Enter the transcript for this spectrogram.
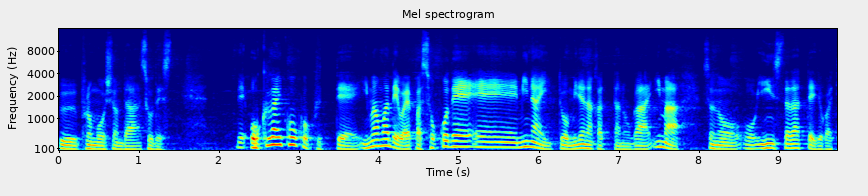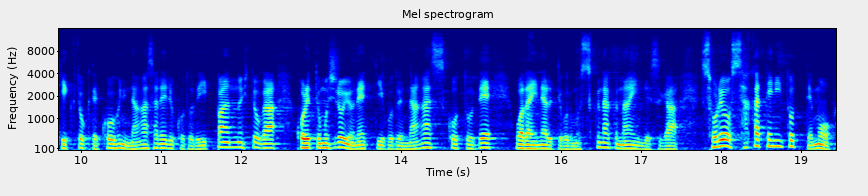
プロモーションだそうです。で屋外広告って今まではやっぱそこで、えー、見ないと見れなかったのが今そのインスタだったりとか TikTok でこういうふうに流されることで一般の人がこれって面白いよねっていうことで流すことで話題になるってことも少なくないんですがそれを逆手にとっても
